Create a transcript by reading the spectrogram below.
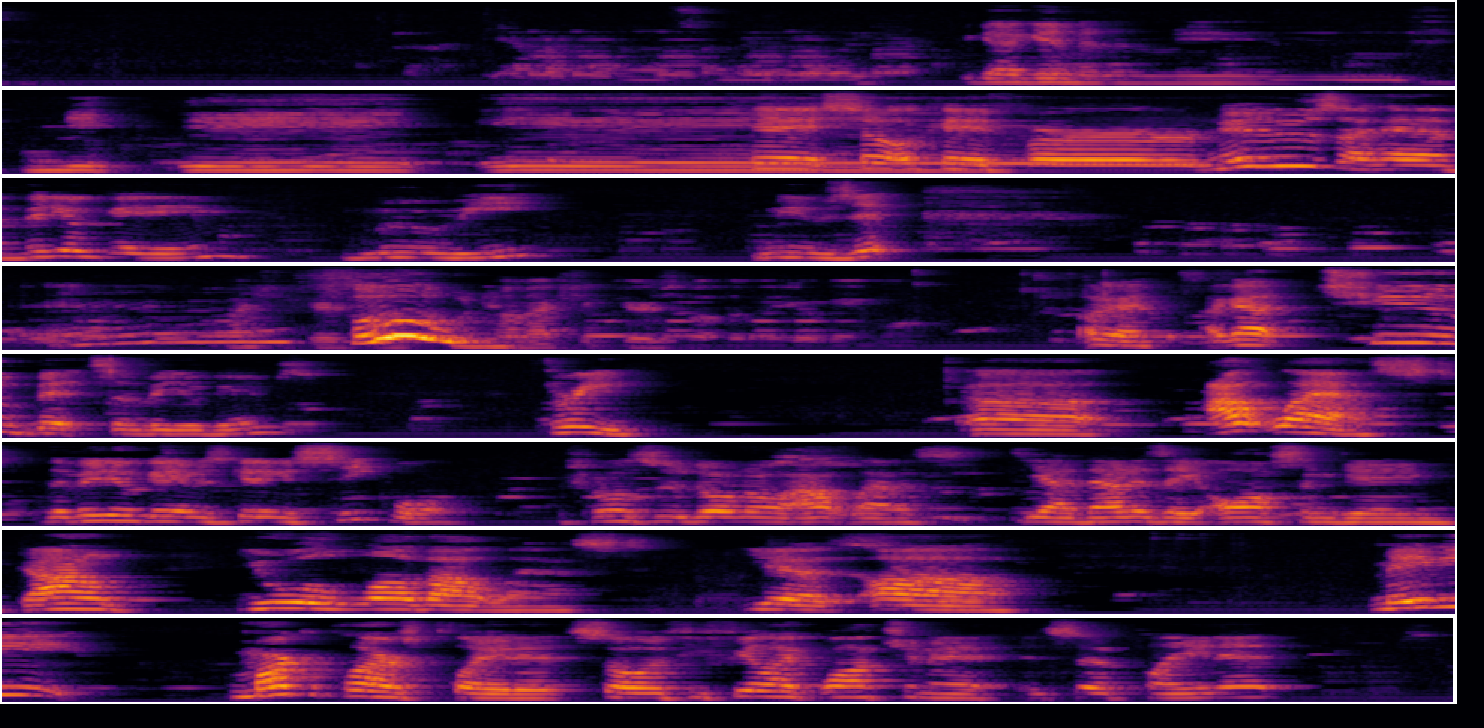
Damn it. on Sunday, really. We gotta get into the news. Okay, so okay for news, I have video game, movie, music, I'm and actually food. I'm actually curious about the video game one. Okay, I got two bits of video games. Three. Uh, Outlast, the video game, is getting a sequel. For those who don't know Outlast, yeah, that is a awesome game. Donald, you will love Outlast. Yeah, uh, maybe Markiplier's played it, so if you feel like watching it instead of playing it,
